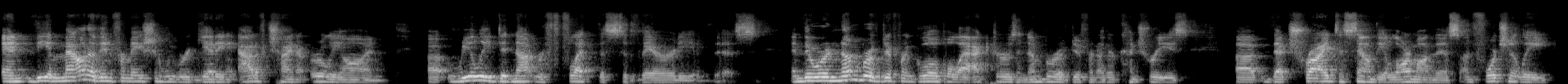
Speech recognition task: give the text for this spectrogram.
And the amount of information we were getting out of China early on uh, really did not reflect the severity of this. And there were a number of different global actors, a number of different other countries uh, that tried to sound the alarm on this. Unfortunately,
